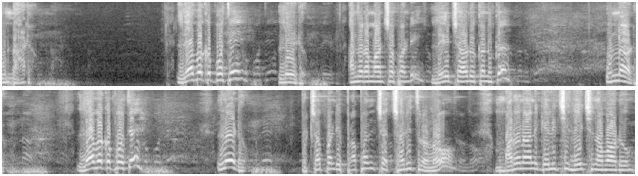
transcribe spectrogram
ఉన్నాడు. లేవకపోతే లేడు. అందరం మాట చెప్పండి? లేచాడు కనుక ఉన్నాడు. లేవకపోతే లేడు. ఇప్పుడు చెప్పండి ప్రపంచ చరిత్రలో మరణాన్ని గెలిచి లేచిన వాడు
